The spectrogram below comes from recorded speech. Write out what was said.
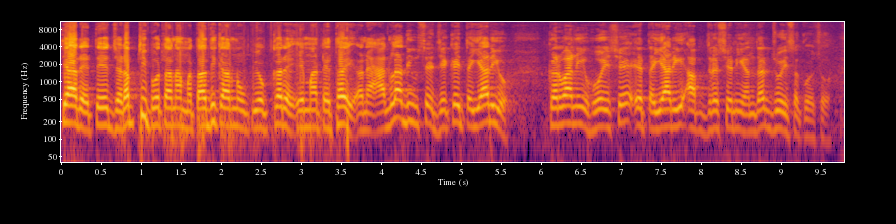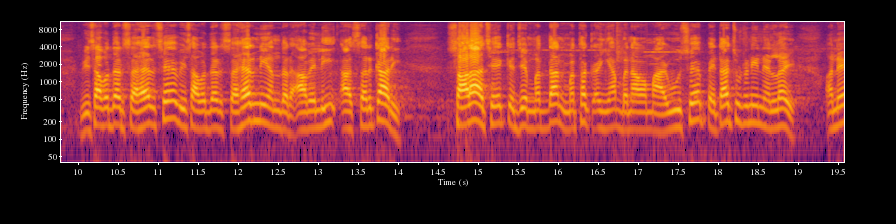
ત્યારે તે ઝડપથી પોતાના મતાધિકારનો ઉપયોગ કરે એ માટે થઈ અને આગલા દિવસે જે કંઈ તૈયારીઓ કરવાની હોય છે એ તૈયારી આપ દ્રશ્યની અંદર જોઈ શકો છો. વિસાવદર શહેર છે. વિસાવદર શહેરની અંદર આવેલી આ સરકારી શાળા છે કે જે મતદાન મથક અહીંયા બનાવવામાં આવ્યું છે. પેટા ચૂંટણીને લઈ અને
